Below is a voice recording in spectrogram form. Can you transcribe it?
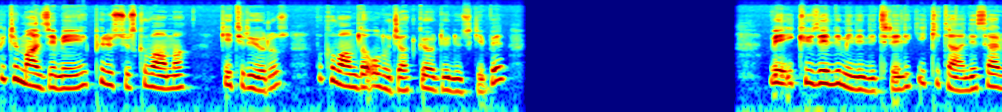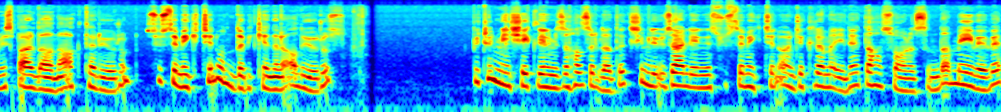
Bütün malzemeyi pürüzsüz kıvama getiriyoruz. Bu kıvamda olacak gördüğünüz gibi. Ve 250 mililitrelik iki tane servis bardağına aktarıyorum. Süslemek için onu da bir kenara alıyoruz. Bütün milkshake'lerimizi hazırladık. Şimdi üzerlerini süslemek için önce krema ile daha sonrasında meyve ve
